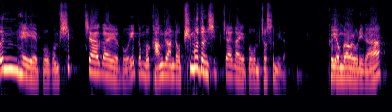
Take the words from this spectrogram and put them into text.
은혜의 복음, 십자가의 복음, 또 뭐 강조한다고 피 묻은 십자가의 복음 좋습니다. 그 영광을 우리가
